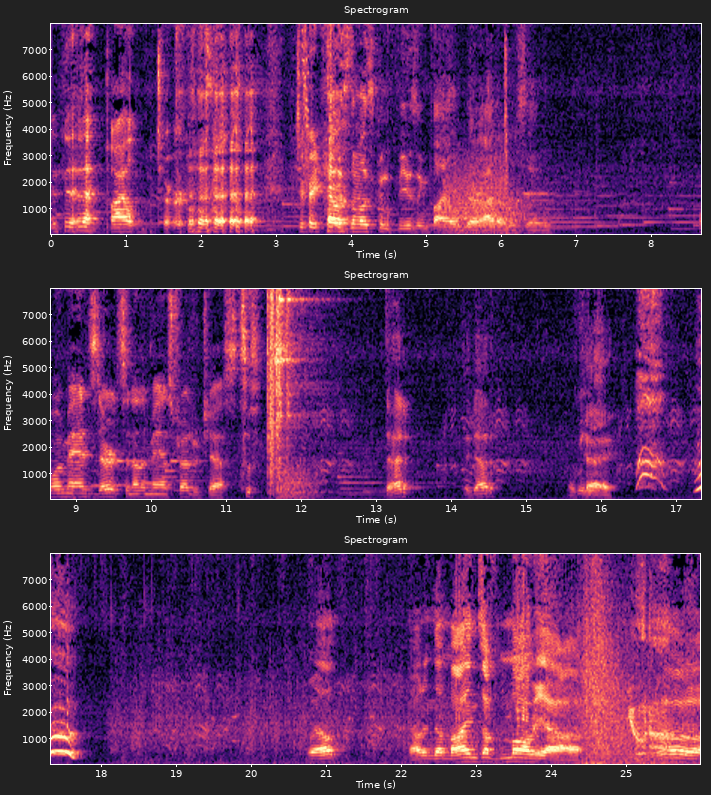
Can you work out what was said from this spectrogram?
that pile of dirt. that was the most confusing pile of dirt I've ever seen. One man's dirt's another man's treasure chest. dead? They dead? Okay. Well, out in the mines of Moria. You know. Oh.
